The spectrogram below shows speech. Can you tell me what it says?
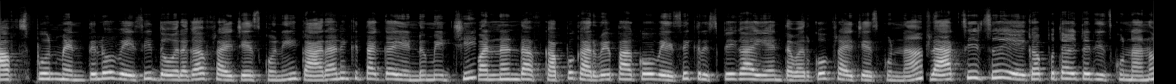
హాఫ్ స్పూన్ మెంతులు వేసి దోరగా ఫ్రై చేసుకొని కారానికి తగ్గ ఎండుమిర్చి వన్ అండ్ హాఫ్ కప్పు కరివేపాకు వేసి క్రిస్పీగా అయ్యేంత వరకు ఫ్రై చేసుకున్న ఫ్లాక్ సీడ్స్ ఏ కప్పుతో అయితే తీసుకున్నానో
